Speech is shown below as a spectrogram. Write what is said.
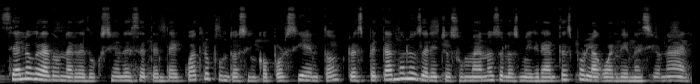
se ha logrado una reducción de 74.5% respetando los derechos humanos de los migrantes por la Guardia Nacional.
